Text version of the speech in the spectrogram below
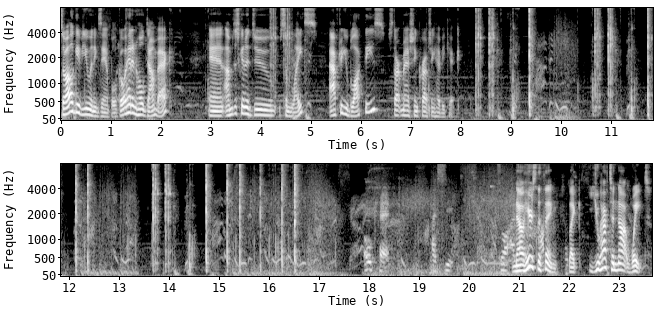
So I'll give you an example. Go ahead and hold down back. And I'm just going to do some lights. After you block these, start mashing crouching heavy kick. Okay, I see. So I Now here's the thing. Like you have to not wait.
